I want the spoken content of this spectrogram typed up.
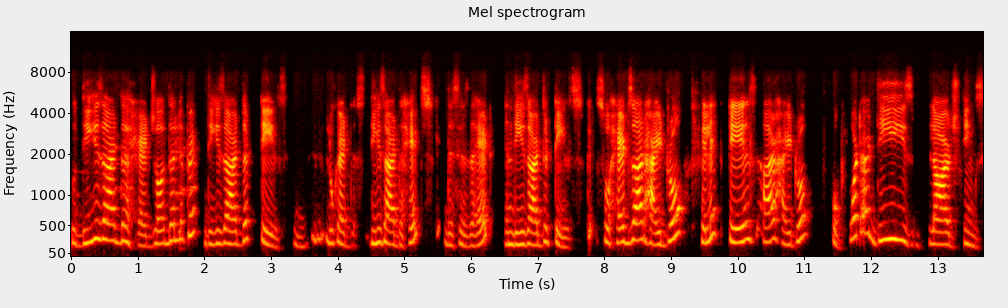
So these are the heads of the lipid. These are the tails. Look at this. These are the heads. This is the head and these are the tails. So heads are hydrophilic tails are hydrophobic. What are these large things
